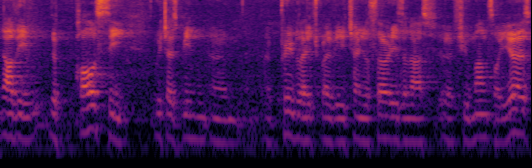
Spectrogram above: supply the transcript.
Now, the, the policy which has been um, privileged by the Chinese authorities the last uh, few months or years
